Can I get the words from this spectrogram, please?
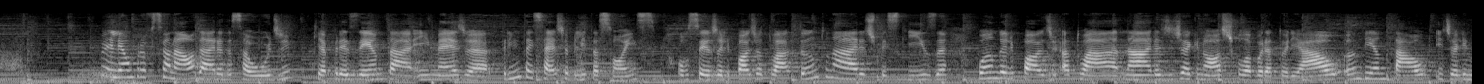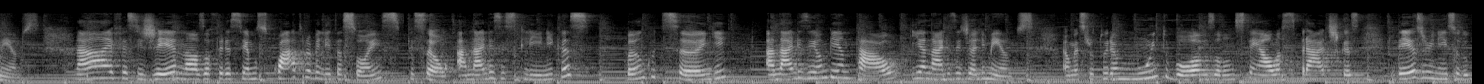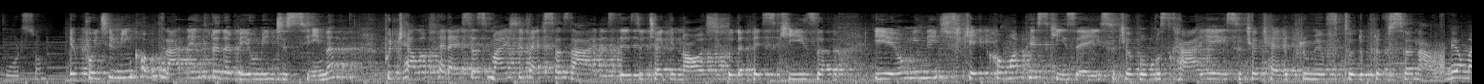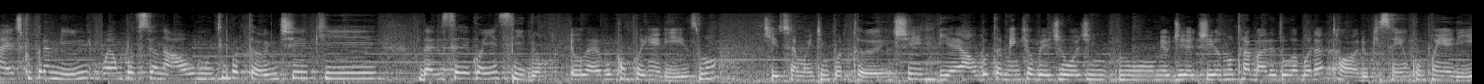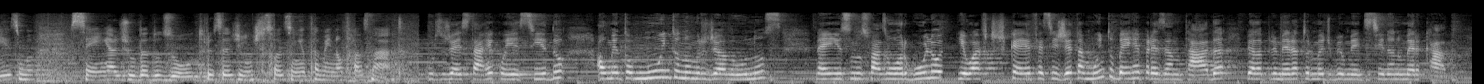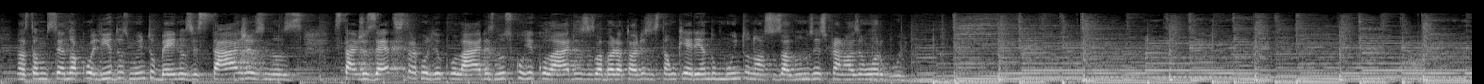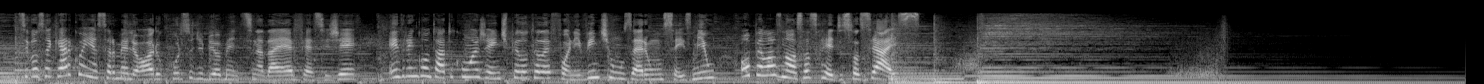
Ele é um profissional da área da saúde que apresenta em média 37 habilitações, ou seja, ele pode atuar tanto na área de pesquisa, quanto ele pode atuar na área de diagnóstico laboratorial, ambiental e de alimentos. Na FSG, nós oferecemos quatro habilitações, que são análises clínicas, banco de sangue, análise ambiental e análise de alimentos. É uma estrutura muito boa, os alunos têm aulas práticas desde o início do curso. Eu pude me encontrar dentro da biomedicina porque ela oferece as mais desde o diagnóstico, da pesquisa, e eu me identifiquei com a pesquisa, é isso que eu vou buscar e é isso que eu quero para o meu futuro profissional. Biomédico para mim é um profissional muito importante que deve ser reconhecido. Eu levo companheirismo, que isso é muito importante e é algo também que eu vejo hoje no meu dia a dia no trabalho do laboratório, que sem o companheirismo, sem a ajuda dos outros, a gente sozinho também não faz nada. O curso já está reconhecido, aumentou muito o número de alunos, né, isso nos faz um orgulho e eu acho que a FSG está muito bem representada pela primeira turma de biomedicina no mercado. Nós estamos sendo acolhidos muito bem nos estágios, nos estágios extracurriculares, nos curriculares, os laboratórios estão querendo muito nossos alunos e isso para nós é um orgulho. Se você quer conhecer melhor o curso de Biomedicina da FSG, entre em contato com a gente pelo telefone 21016000 ou pelas nossas redes sociais.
